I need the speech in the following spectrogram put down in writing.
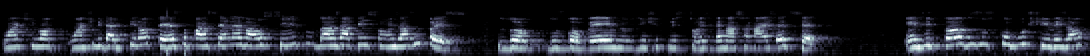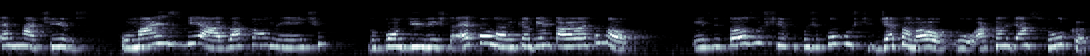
uma, ativa, uma atividade pirotesca para se elevar ao centro das atenções das empresas, dos, dos governos, instituições internacionais, etc. Entre todos os combustíveis alternativos, o mais viável atualmente, do ponto de vista econômico e ambiental, é o etanol. Entre todos os tipos de combustível de etanol, a cana-de-açúcar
